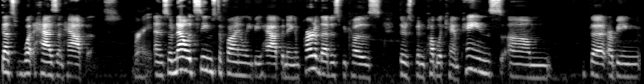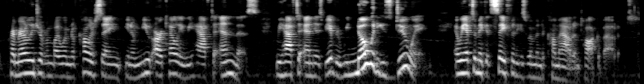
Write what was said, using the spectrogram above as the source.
that's what hasn't happened. Right. And so now it seems to finally be happening, and part of that is because there's been public campaigns um, that are being primarily driven by women of color saying, you know, mute R. Kelly, we have to end this. We have to end his behavior. We know what he's doing, and we have to make it safe for these women to come out and talk about it.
